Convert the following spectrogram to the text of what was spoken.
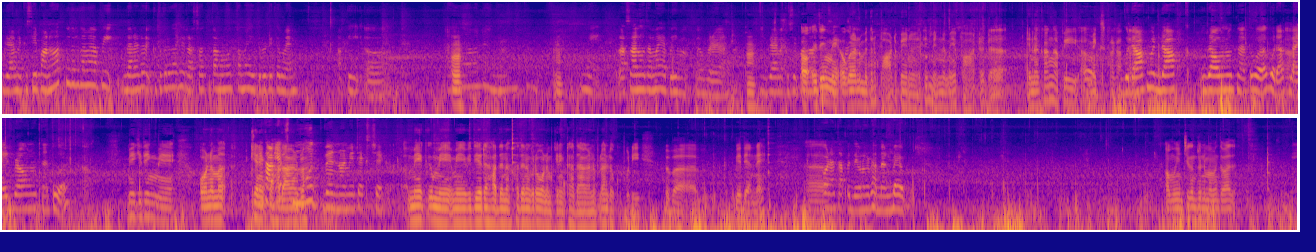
ග්‍රෑම් එකසේ පනහත් විතර තම අපි දැනට එකතු කරගගේ රසත් අනුවත් තම ඉතුරටිකම අපි අ, මේ රසානු තමයි අපි ඉතින් මේ ඔගලන්න මෙතන පාට පේනවා. ඇති මෙන්න මේ පාටට එනකං අපි මික්ස් කරගත්තා. ගොඩක්ම ඩක් බ්‍රව්නුත් නැතුව ගොඩක් ලයි් බ්‍රව්නුත් නැතුව. මේක ඉතින් මේ ඕනම කෙනෙක් හදාගන්න මේ ටෙක්ස්ච එක. මේක මේ මේ විදියට හදන හදනකර ඕනම කෙනෙක් හදාගන්න පුළුවන්. ලොකු පොඩි විදියන්නේ ඕනත් අප දෙවුණකට හදන්න බැව් අමුංචිකන් තුනේ මම තවද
